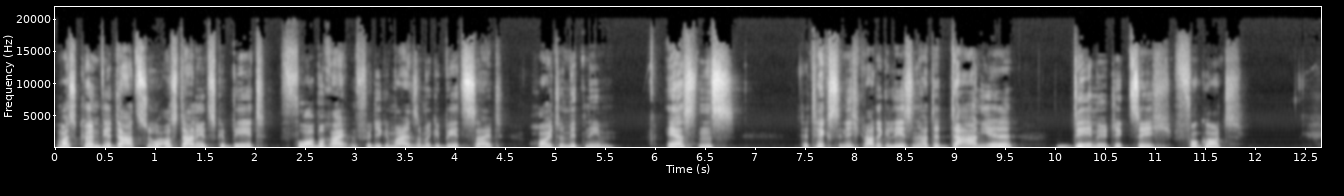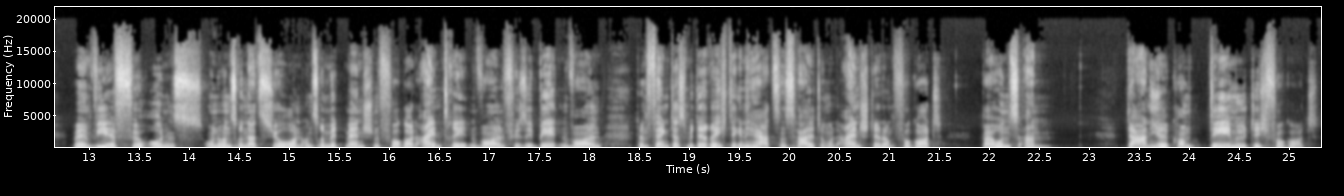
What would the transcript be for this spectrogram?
Und was können wir dazu aus Daniels Gebet vorbereiten für die gemeinsame Gebetszeit heute mitnehmen? Erstens, der Text, den ich gerade gelesen hatte, Daniel demütigt sich vor Gott. Wenn wir für uns und unsere Nation, unsere Mitmenschen vor Gott eintreten wollen, für sie beten wollen, dann fängt das mit der richtigen Herzenshaltung und Einstellung vor Gott bei uns an. Daniel kommt demütig vor Gott.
